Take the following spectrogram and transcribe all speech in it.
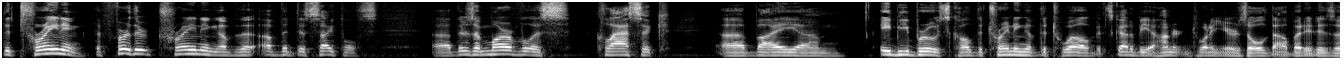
the training, the further training of the, of the disciples. Uh, there's a marvelous classic uh, by um, A.B. Bruce called The Training of the Twelve. It's got to be 120 years old now, but it is a,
